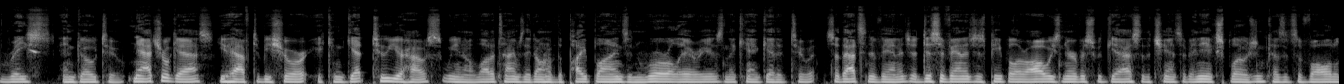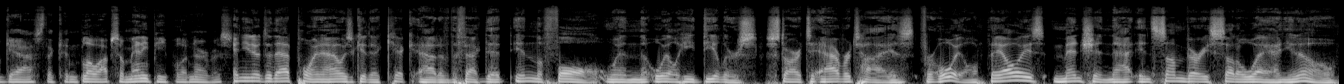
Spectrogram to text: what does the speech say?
race and go to. Natural gas, you have to be sure it can get to your house. You know, a lot of times they don't have the pipelines in rural areas and they can't get it to it. So that's an advantage. A disadvantage is people are always nervous with gas, of the chance of any explosion because it's a volatile gas that can blow up. So many people are nervous. And you know, to that point, I always get a kick out of the fact that in the fall, when the oil heat dealers start to advertise for oil, they always mention that in some very subtle way. And you know,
